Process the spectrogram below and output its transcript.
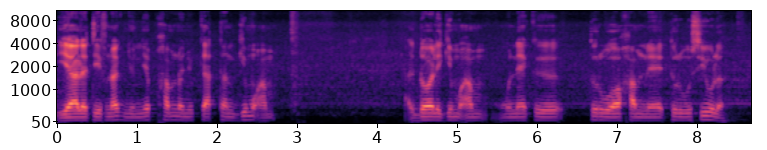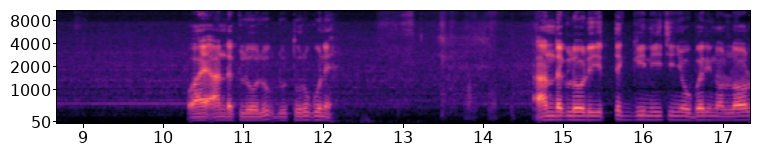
Yaa tiif nag ñun ñëpp xam nañu kàttan gi mu am. ak doole gi mu am mu nekk tur woo xam ne tur wu siiw la. Waaye ànd ak loolu du turu gune ànd ak loolu it teggin yi ci ñëw bari na lool.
